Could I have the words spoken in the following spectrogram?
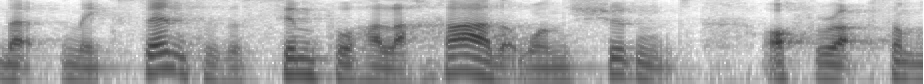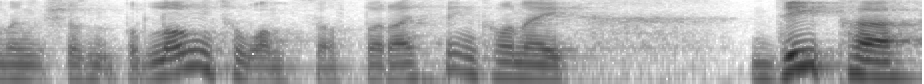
that makes sense as a simple halacha that one shouldn't offer up something which doesn't belong to oneself. But I think on a deeper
